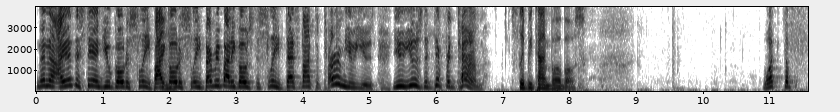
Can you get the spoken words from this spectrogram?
No, no, I understand you go to sleep. I Mm-hmm. go to sleep. Everybody goes to sleep. That's not the term you used. You used a different term. Sleepy time Bobos. What the f-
